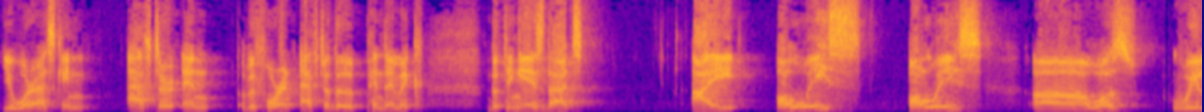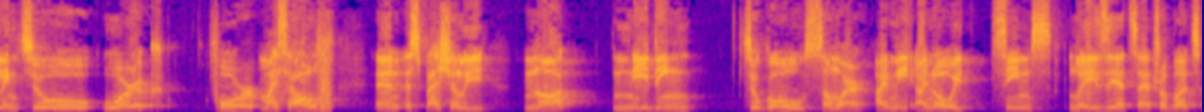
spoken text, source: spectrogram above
you were asking after and before and after the pandemic. The thing is that I always, always uh, was willing to work for myself and especially not needing to go somewhere. I mean, I know it seems lazy, etc., but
